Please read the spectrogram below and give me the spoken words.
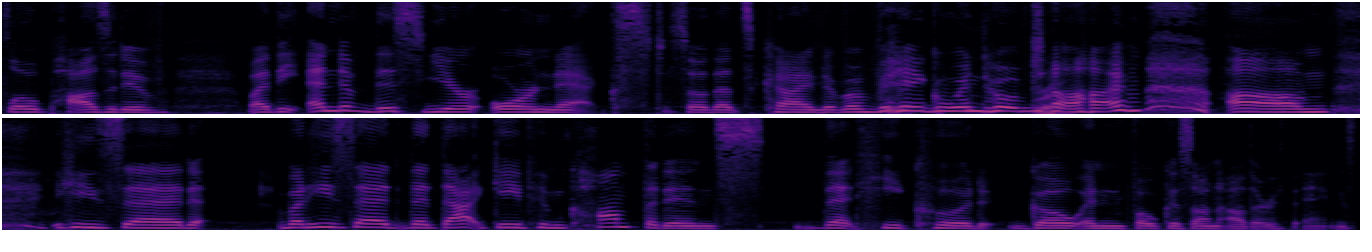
flow positive by the end of this year or next. So that's kind of a big window of time. Um, he said. But he said that that gave him confidence that he could go and focus on other things.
